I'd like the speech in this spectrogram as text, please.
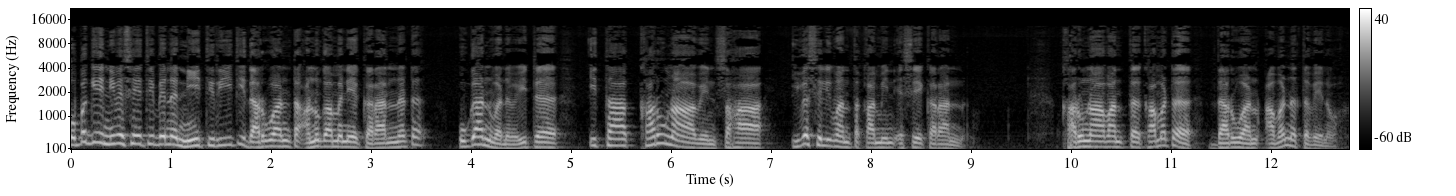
ඔබගේ නිවසේ තිබෙන නීතිරීති දරුවන්ට අනුගමනය කරන්නට උගන්වන විට ඉතා කරුණාවෙන් සහ ඉවසිලිවන්තකමින් එසේ කරන්න. කරුණාවන්තකමට දරුවන් අවනත වෙනවා.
